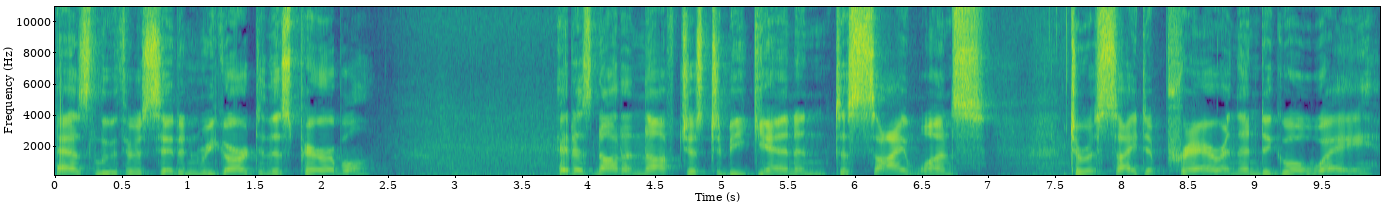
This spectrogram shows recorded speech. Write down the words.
As Luther said in regard to this parable, it is not enough just to begin and to sigh once, to recite a prayer and then to go away.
